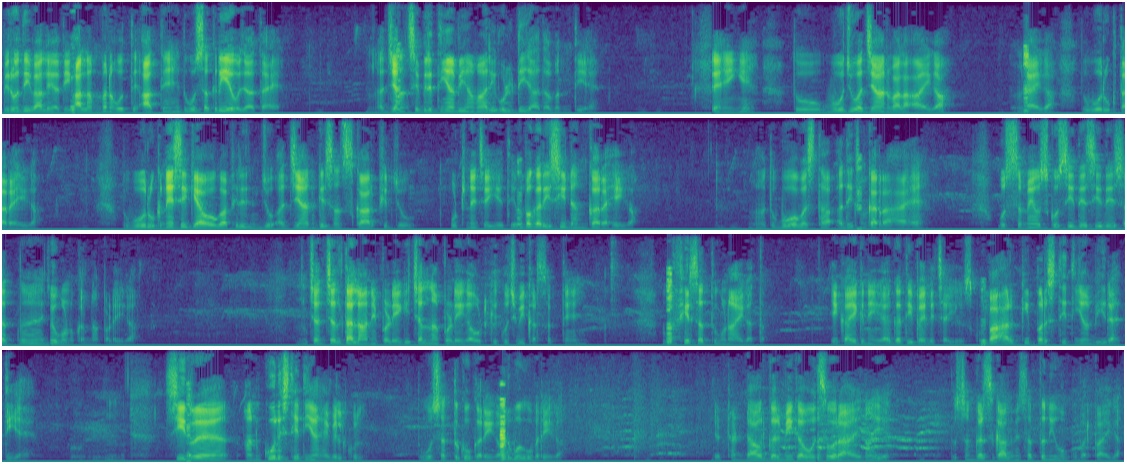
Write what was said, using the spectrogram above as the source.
विरोधी वाले अधिक आलंबन होते, आते हैं तो वो सक्रिय हो जाता है। ज्ञान से वृत्तियाँ भी हमारी उल्टी ज़्यादा बनती है। रहेंगे तो वो जो अज्ञान वाला आएगा आएगा तो वो रुकता रहेगा। तो वो रुकने से क्या होगा, फिर जो अज्ञान के संस्कार फिर जो उठने चाहिए थे, अब अगर इसी ढंग का रहेगा तो वो अवस्था अधिक कर रहा है, उस समय उसको सीधे सीधे सत्य जो गुण करना पड़ेगा। चंचलता लानी पड़ेगी, चलना पड़ेगा, उठ के कुछ भी कर सकते हैं और फिर सत्य गुण आएगा तब। एकाएक नहीं है, गति पहले चाहिए उसको। बाहर की परिस्थितियाँ भी रहती है। सिर्फ़ अनुकूल स्थितियाँ हैं बिल्कुल तो वो सत्य को करेगा और वो उभरेगा। जो ठंडा और गर्मी का वो हो रहा है ना ये तो संघर्ष काल में सत्य नहीं उभर पाएगा।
